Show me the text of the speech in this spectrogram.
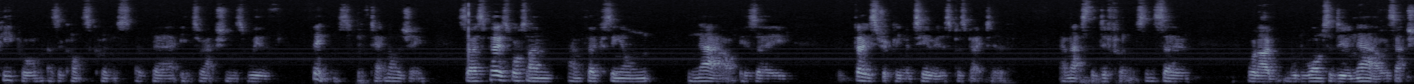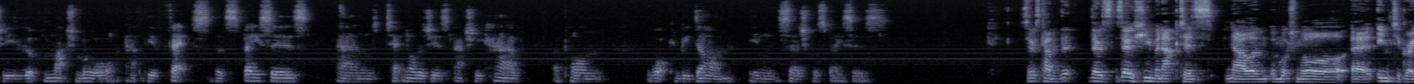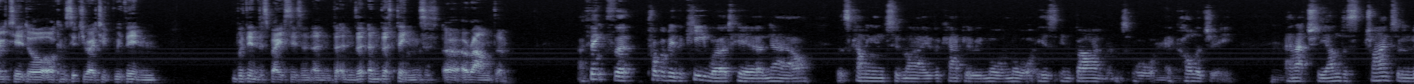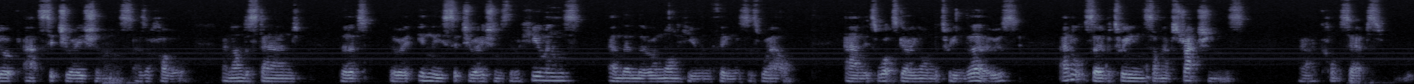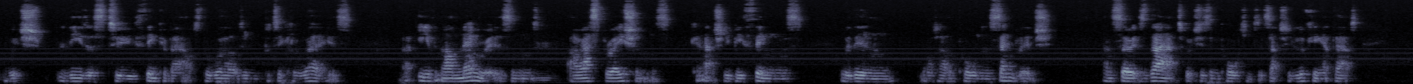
people as a consequence of their interactions with things, with technology. So I suppose what I'm I'm focusing on now is a very strictly materialist perspective, and that's the difference. And so what I would want to do now is actually look much more at the effects that spaces and technologies actually have upon what can be done in surgical spaces. So it's kind of those those human actors now are, are much more uh, integrated or, or kind of situated within within the spaces and and and the, and the things uh, around them. I think that probably the key word here now that's coming into my vocabulary more and more is environment or Mm. ecology, Mm. and actually under, trying to look at situations as a whole and understand that there are in these situations there are humans and then there are non-human things as well, and it's what's going on between those, and also between some abstractions, uh, concepts which lead us to think about the world in particular ways. Uh, even our memories and Mm. our aspirations can actually be things within what I'll call an assemblage. And so it's that which is important. It's actually looking at that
